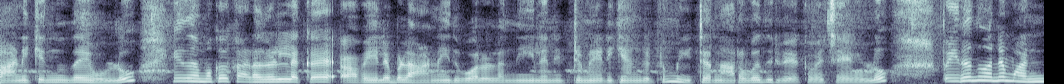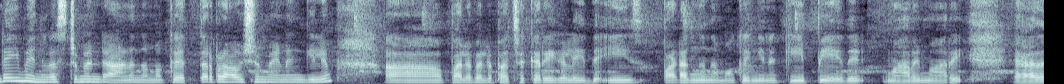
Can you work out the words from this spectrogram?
കാണിക്കുന്നതേ ഉള്ളൂ. ഇത് നമുക്ക് കടകളിലൊക്കെ അവൈലബിൾ ആണ്. ഇതുപോലുള്ള നീല നെറ്റ് മേടിക്കാൻ കിട്ടും. മീറ്ററിന് അറുപത് രൂപയൊക്കെ വെച്ചേ ഉള്ളൂ. അപ്പോൾ ഇതെന്ന് പറഞ്ഞാൽ വൺ ടൈം ഇൻവെസ്റ്റ്മെന്റ് ആണ് നമുക്ക് എത്ര പ്രാവശ്യം വേണമെങ്കിലും പല പല പച്ചക്കറികൾ ഇത് ഈ പടങ്ങ് നമുക്കിങ്ങനെ കീപ്പ് ചെയ്ത് മാറി മാറി അത്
